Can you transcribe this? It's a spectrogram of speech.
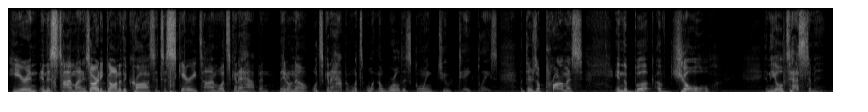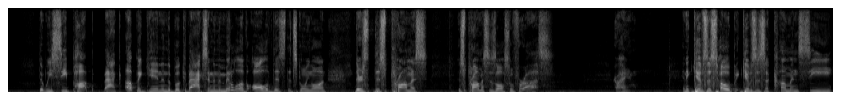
here in, in this timeline, has already gone to the cross. It's a scary time. What's going to happen? They don't know what's going to happen. What's, what in the world is going to take place? But there's a promise in the book of Joel in the Old Testament that we see pop back up again in the book of Acts. And in the middle of all of this that's going on, there's this promise. This promise is also for us, right? And it gives us hope. It gives us a come and see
